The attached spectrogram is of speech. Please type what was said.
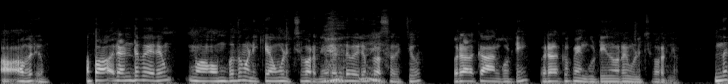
അവരും. അപ്പൊ രണ്ടുപേരും ഒമ്പത് മണിക്ക് അവൻ വിളിച്ചു പറഞ്ഞു. രണ്ടുപേരും പ്രസവിച്ചു. ഒരാൾക്ക് ആൺകുട്ടി ഒരാൾക്ക് പെൺകുട്ടി എന്ന് പറഞ്ഞ് വിളിച്ചു പറഞ്ഞു. ഇന്ന്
